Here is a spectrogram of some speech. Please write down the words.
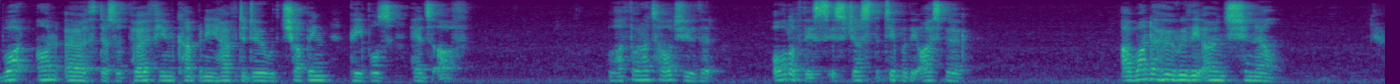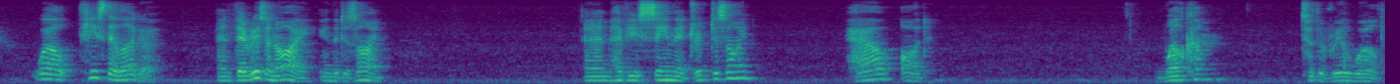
What on earth does a perfume company have to do with chopping people's heads off? Well, I thought I told you that all of this is just the tip of the iceberg. I wonder who really owns Chanel. Well, here's their logo, and there is an eye in the design. And have you seen their drip design? How odd. Welcome to the real world.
